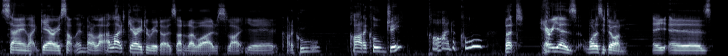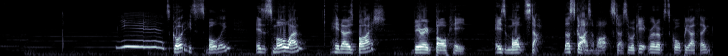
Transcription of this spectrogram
saying like Gary something, but I, li I liked Gary Doritos. I don't know why, I just like, yeah, kind of cool. Kind of cool, G. Kind of cool. But here he is. What is he doing? He is... Yeah, it's good. He's a smallie. He's a small one. He knows bite. Very bulky. He's a monster. This guy's a monster, so we'll get rid of Scorpio, I think.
